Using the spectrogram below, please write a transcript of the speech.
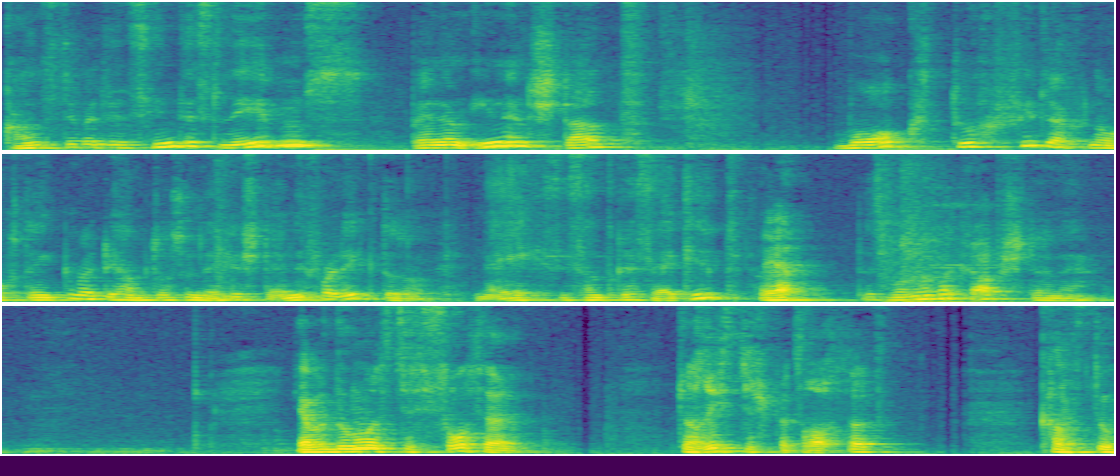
kannst über den Sinn des Lebens bei einem Innenstadt Walk durch Villach nachdenken, weil die haben da so neue Steine verlegt. Also, nein, sie sind recycelt. Ja? Das waren aber Grabsteine. Ja, aber du musst es so sehen. Touristisch betrachtet kannst du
